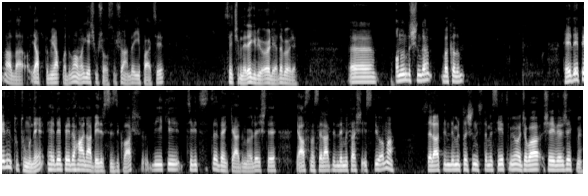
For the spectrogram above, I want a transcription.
Valla yaptım yapmadım ama geçmiş olsun. Şu anda İyi Parti seçimlere giriyor öyle ya da böyle. Ee, onun dışında bakalım HDP'nin tutumu ne? HDP'de hala belirsizlik var. Bir iki tweet'e denk geldim öyle. İşte ya aslında Selahattin Demirtaş istiyor ama Selahattin Demirtaş'ın istemesi yetmiyor. Acaba şey verecek mi?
